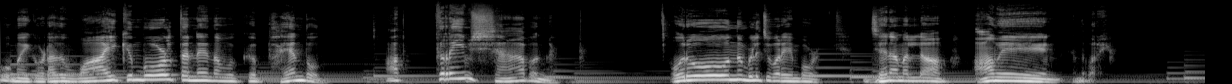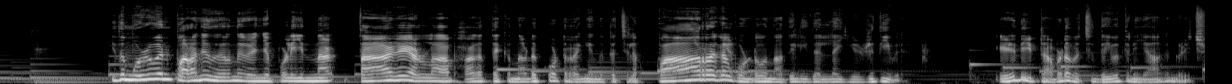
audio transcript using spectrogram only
ഓ മൈ ഗോഡ് അത് വായിക്കുമ്പോൾ തന്നെ നമുക്ക് ഭയം തോന്നും. അത്രയും ശാപങ്ങൾ. ഓരോന്നും വിളിച്ചു പറയുമ്പോൾ ജനമെല്ലാം ആമേൻ എന്ന് പറയും. ഇത് മുഴുവൻ പറഞ്ഞു തീർന്നു കഴിഞ്ഞപ്പോൾ ഈ താഴെയുള്ള ആ ഭാഗത്തേക്ക് നടുക്കോട്ടിറങ്ങി എന്നിട്ട് ചില പാറകൾ കൊണ്ടുവന്ന് അതിൽ ഇതെല്ലാം എഴുതി വരും എഴുതിയിട്ട് അവിടെ വെച്ച് ദൈവത്തിന് യാഗം കഴിച്ചു.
